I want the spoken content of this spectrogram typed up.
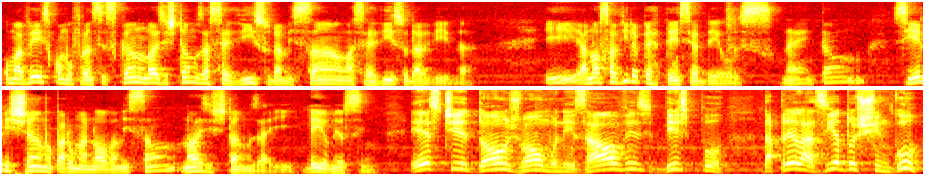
uma vez como franciscano, nós estamos a serviço da missão, a serviço da vida. E a nossa vida pertence a Deus, né? Então, se ele chama para uma nova missão, nós estamos aí. Dei o meu sim. Este Dom João Muniz Alves, bispo da prelazia do Xingu,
